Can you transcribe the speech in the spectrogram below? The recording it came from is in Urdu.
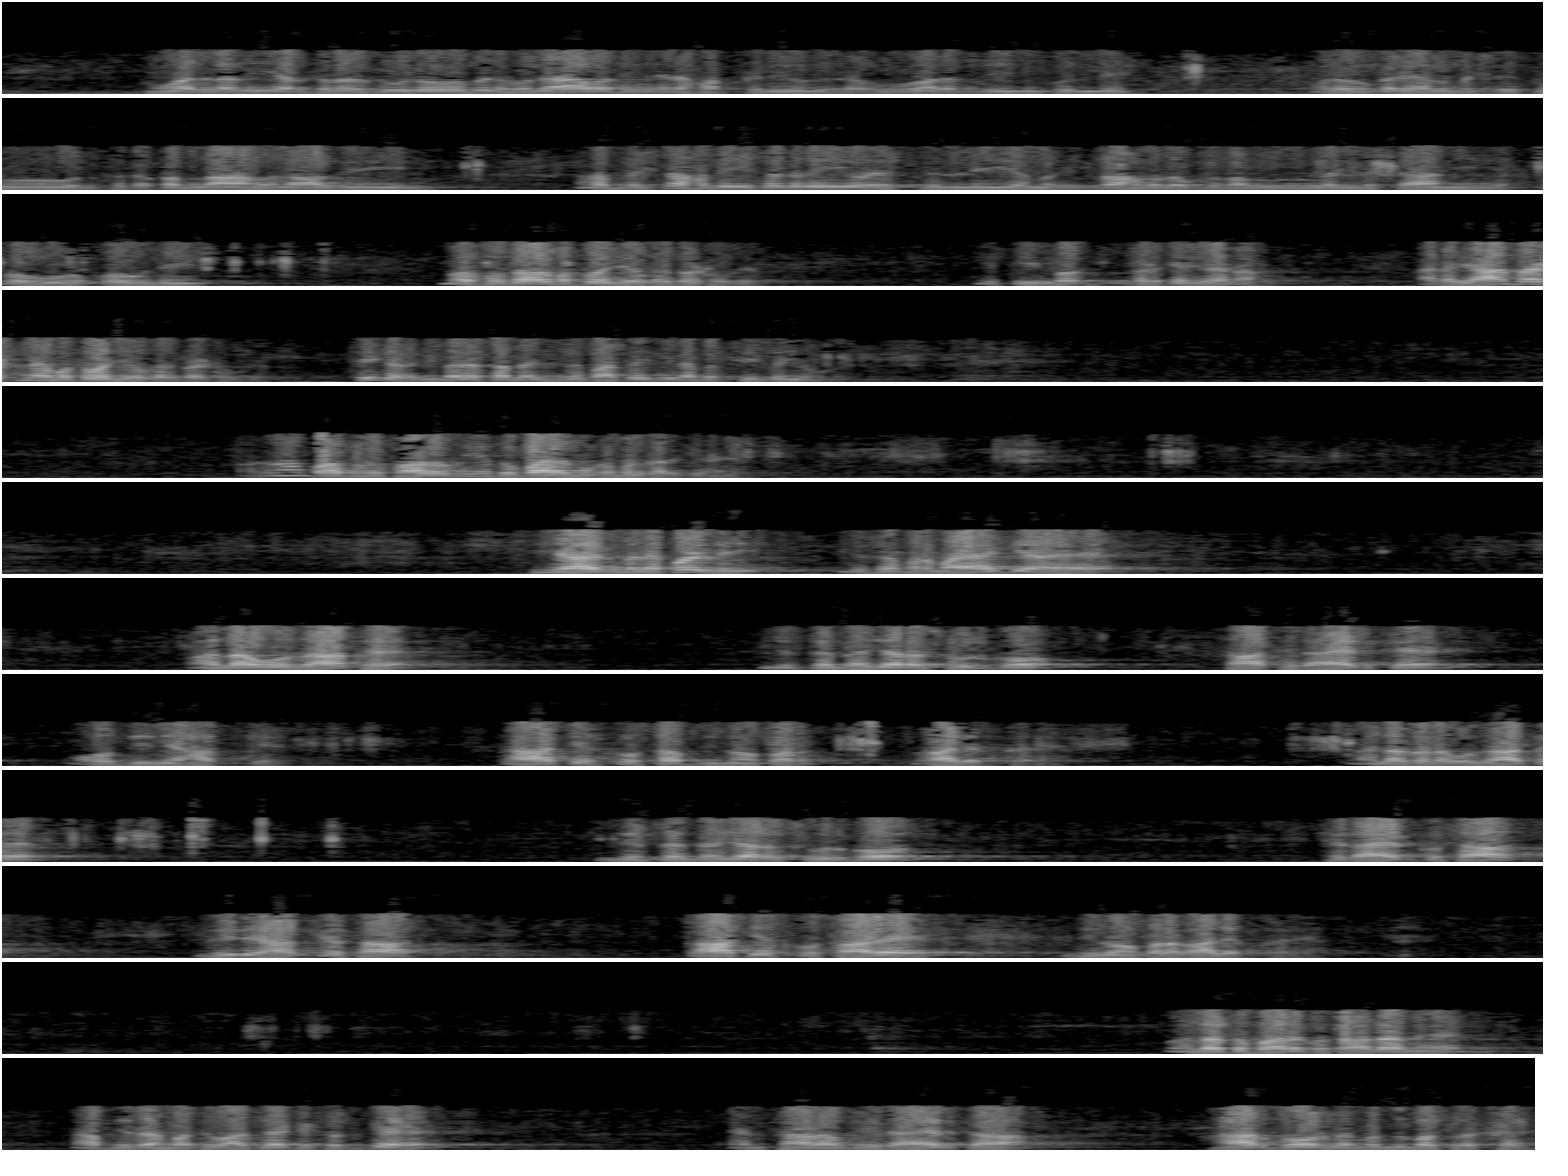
هو الذي يرسل رسوله بالهدى ودين الحق ليظهره على الدين كله. ولو كره المشركون، صدق الله العظيم. رب اشرح لي صدري ويسر لي امري واحلل عقدة من لساني يفقهوا قولي. بس خدا متوجہ ہو کر بیٹھو گے. یہ تین لڑکے جو ہے نا، اگر یہاں بیٹھنا ہے متوجہ ہو کر بیٹھو گے. ٹھیک ہے جی، میرے سامنے جس نے باتیں کی نا بس ٹھیک نہیں ہوگا. اگر آپ باتوں میں فارغ نہیں ہے تو باہر مکمل کر کے آئیں۔ یہ آج میں نے پڑھ لی، جس میں فرمایا گیا ہے، اللہ وہ ذات ہے جس نے بھیجا رسول کو ساتھ ہدایت کے اور دین حق کے تاکہ اس کو سب دنوں پر غالب کرے۔ اللہ تعالیٰ وہ ذات ہے جس نے بھیجا رسول کو ہدایت کو ساتھ، دین حق کے ساتھ تاکہ اس کو سارے دنوں پر غالب کرے۔ اللہ تبارک و تعالیٰ نے اپنی رحمت واسعہ کے صدقے انسانوں کی ہدایت کا ہر دور میں بندوبست رکھا ہے۔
